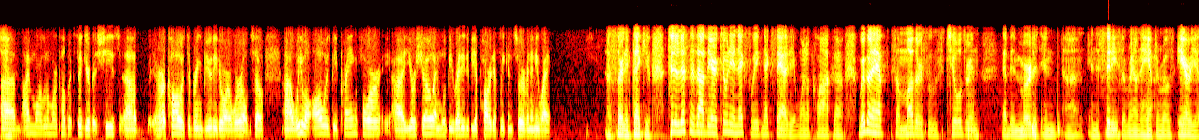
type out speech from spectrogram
Um, I'm more a little more public figure, but she's uh, her call is to bring beauty to our world. So uh, we will always be praying for uh, your show, and we'll be ready to be a part if we can serve in any way. Uh, certainly, thank you. To the listeners out there, tune in next week, next Saturday at one o'clock. Uh, we're going to have some mothers whose children have been murdered in uh, in the cities around the Hampton Roads area.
